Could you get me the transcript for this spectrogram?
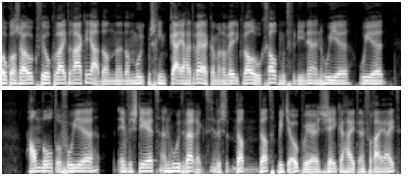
ook al zou ik veel kwijtraken, ja, dan, eh, dan moet ik misschien keihard werken. Maar dan weet ik wel hoe ik geld moet verdienen en hoe je, hoe je handelt of hoe je investeert en hoe het werkt. Ja. Dus dat, Mhm. dat biedt je ook weer zekerheid en vrijheid.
